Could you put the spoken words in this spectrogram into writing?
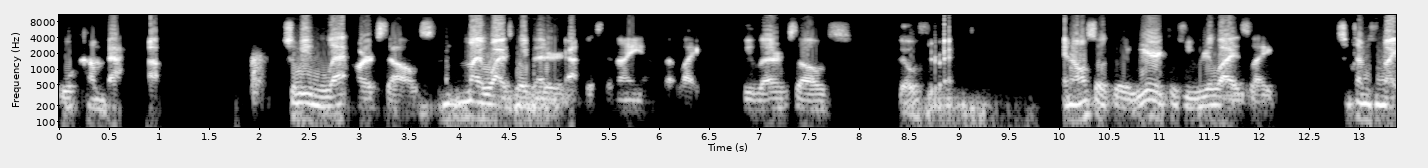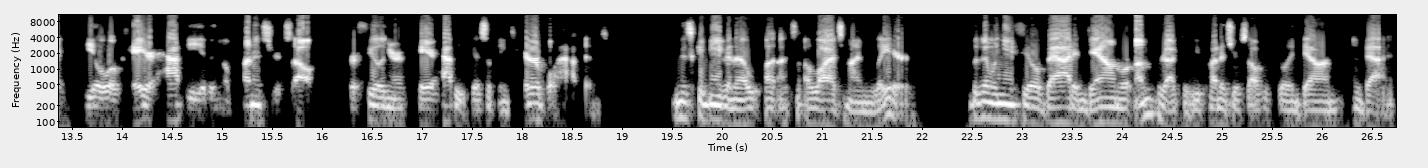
will come back up. So we let ourselves, my wife's way better at this than I am, but like, we let ourselves go through it and also it's really weird because you realize like sometimes you might feel okay or happy then you'll punish yourself for feeling okay or happy because something terrible happened. And this could be even a, a, a lot of time later. But then when you feel bad and down or unproductive, you punish yourself for feeling down and bad and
